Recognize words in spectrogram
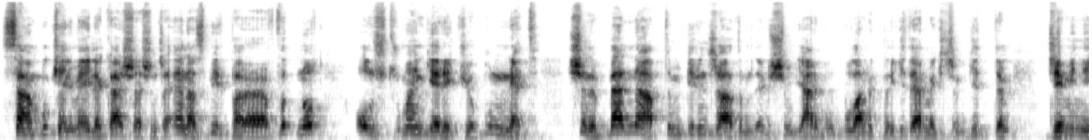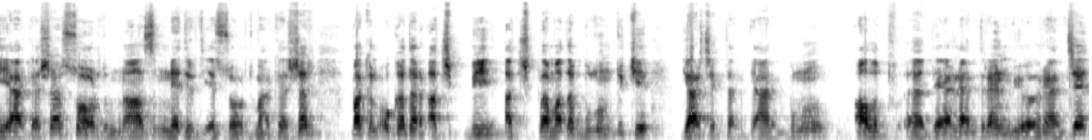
Sen bu kelimeyle karşılaşınca en az bir paragraflık not oluşturman gerekiyor. Bu net. Şimdi ben ne yaptım? Birinci adım demişim. Yani bu bulanıklığı gidermek için gittim. Cemini'ye arkadaşlar sordum. Nazım nedir diye sordum arkadaşlar. Bakın o kadar açık bir açıklamada bulundu ki gerçekten yani bunu alıp e, değerlendiren bir öğrenci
